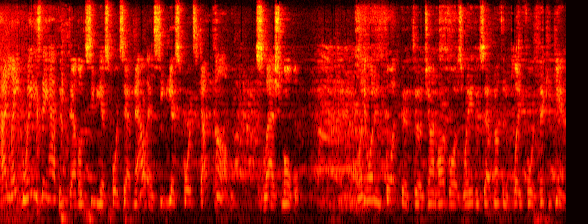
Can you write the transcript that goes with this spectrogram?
Highlight right as they happen. Download the CBS Sports app now at cbssports.com slash mobile. Well, anyone who thought that uh, John Harbaugh's Ravens have nothing to play for, think again.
